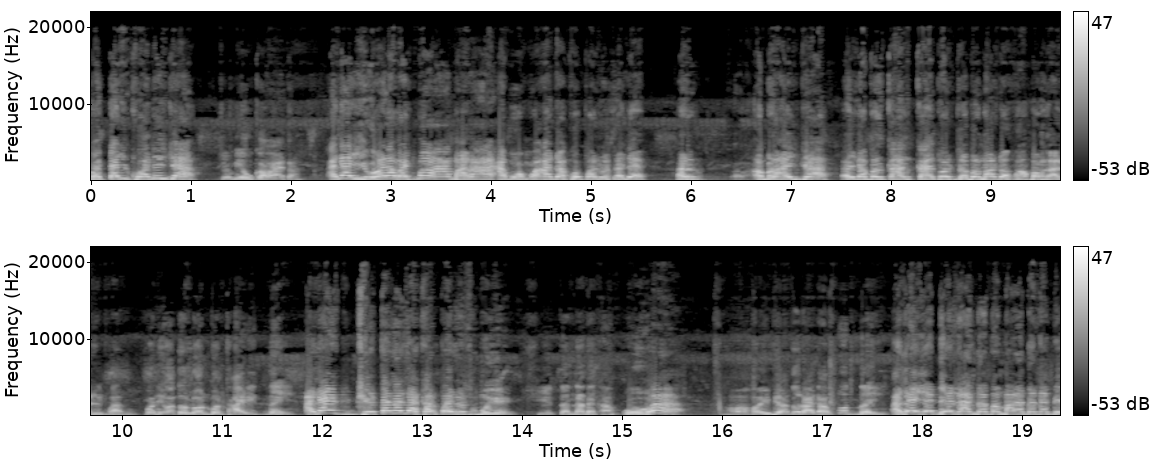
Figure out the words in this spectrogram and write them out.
પત્તાની ખોદી જા તમે એવું કહેવાતા હતા? અને ઈવાળા વચમાં આ મારા આ આ ડખો પડ્યો છે અને હમણાં આવી જા એના પર કાલ કાલ તો ડખો બંગાળ્યું પાછું પણ એમાં તો લોન બોન થાય જ નહીં. અને ખેતરના દાખલ પડ્યો છું હું એ. ખેતર ના ઓહા! હા હા એ બે તો રાગ આવતો જ નહીં. અરે એ બે લાખ પણ મારા બેટા બે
